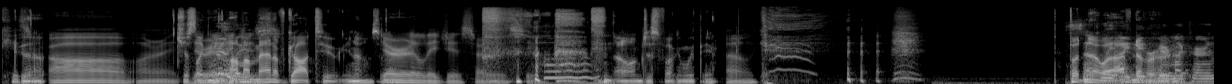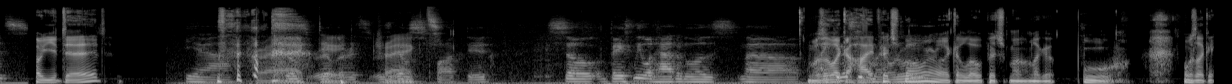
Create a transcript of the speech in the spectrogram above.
Kids. do that. Oh, all right. Just They're like me. I'm a man of God too, you know? So, They're religious, I see. no, I'm just fucking with you. oh. But no, Sadly, I I've did never hear heard. my parents. Oh, you did? Yeah. Correct, it dude. it was, it was Correct. fucked, dude. So basically, what happened was. Uh, Was I it like a high my pitched own moan or like a low pitched moan? Like a ooh. It was like a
